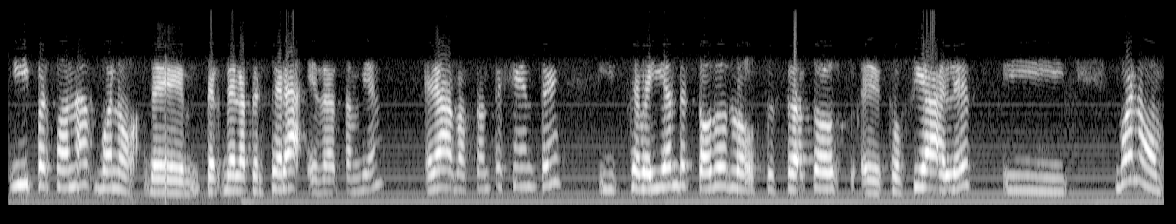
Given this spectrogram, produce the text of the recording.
y personas, bueno, de, de la tercera edad también. Era bastante gente y se veían de todos los estratos eh, sociales y bueno,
